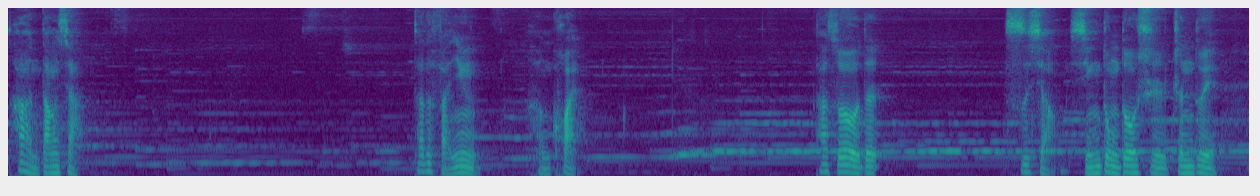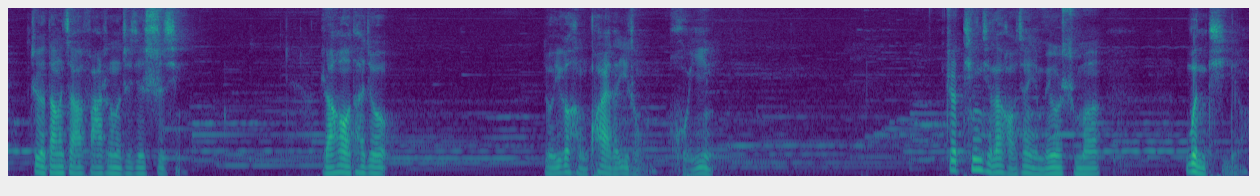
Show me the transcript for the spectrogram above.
他很当下，他的反应很快，他所有的思想行动都是针对这个当下发生的这些事情，然后他就有一个很快的一种回应，这听起来好像也没有什么问题啊。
